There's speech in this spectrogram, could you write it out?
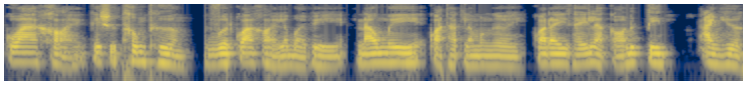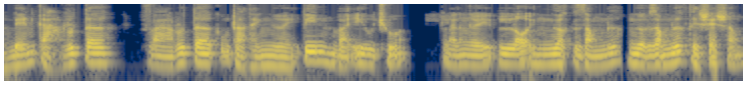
qua khỏi cái sự thông thường vượt qua khỏi là bởi vì Naomi quả thật là một người qua đây thấy là có đức tin ảnh hưởng đến cả Ruther và Ruther cũng trở thành người tin và yêu Chúa là người lội ngược dòng nước ngược dòng nước thì sẽ sống.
